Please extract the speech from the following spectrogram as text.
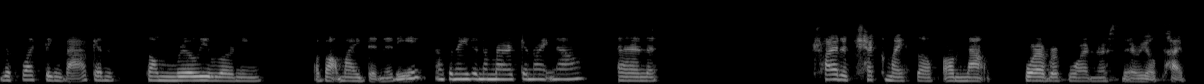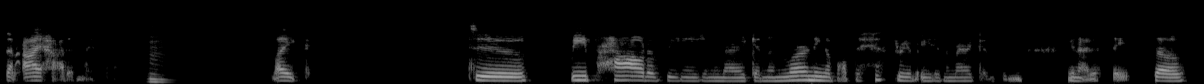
reflecting back and so I'm really learning about my identity as an Asian American right now and try to check myself on that forever foreigner stereotype that I had in myself. Mm. Like to be proud of being Asian American and learning about the history of Asian Americans in the United States. So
